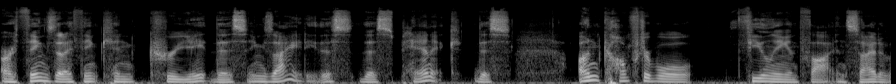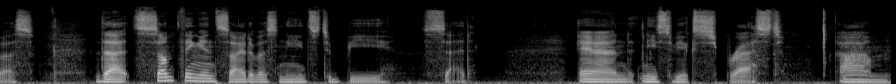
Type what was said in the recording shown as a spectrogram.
are things that I think can create this anxiety, this this panic, this uncomfortable feeling and thought inside of us that something inside of us needs to be said and needs to be expressed um,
